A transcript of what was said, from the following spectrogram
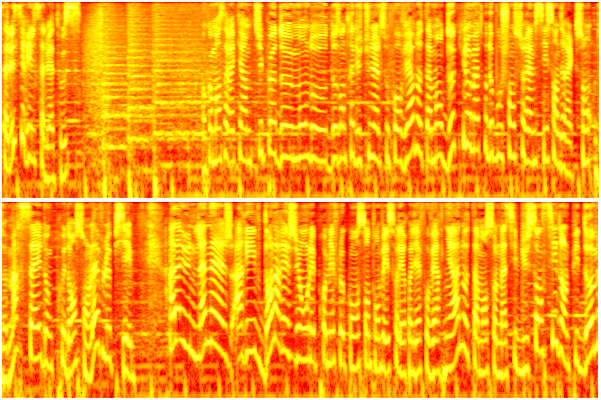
Salut Cyril, salut à tous. On commence avec un petit peu de monde aux deux entrées du tunnel sous Fourvière, notamment 2 km de bouchons sur M6 en direction de Marseille. Donc prudence, on lève le pied. À la une, la neige arrive dans la région. Les premiers flocons sont tombés sur les reliefs auvergnats, notamment sur le massif du Sancy dans le Puy-de-Dôme.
